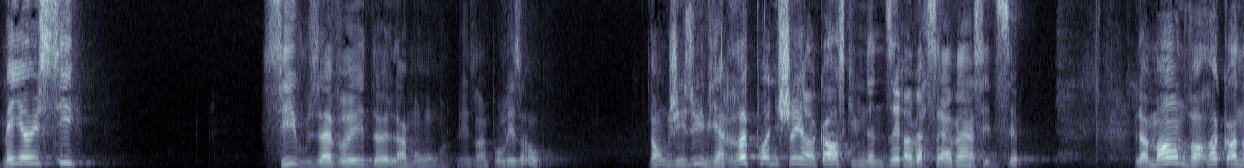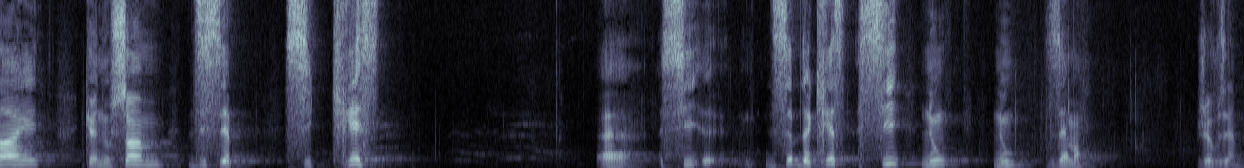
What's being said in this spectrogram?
Mais il y a un. Si vous avez de l'amour les uns pour les autres. Donc Jésus il vient repuncher encore ce qu'il venait de dire un verset avant à ses disciples. Le monde va reconnaître que nous sommes disciples si Christ, euh, euh, disciples de Christ, si nous nous aimons. Je vous aime.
